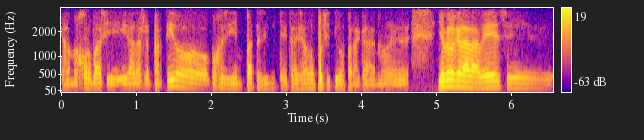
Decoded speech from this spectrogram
a lo mejor vas y, ganas el partido o coges y empates y te traes algo positivo para acá, ¿no? Eh, yo creo que el Alavés eh,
